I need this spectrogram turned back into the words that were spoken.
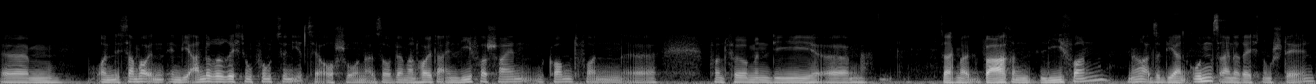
Ähm, und ich sage mal, in, in, die andere Richtung funktioniert es ja auch schon. Also wenn man heute einen Lieferschein bekommt von, äh, von Firmen, die ähm, sag mal, Waren liefern, ne, also die an uns eine Rechnung stellen,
